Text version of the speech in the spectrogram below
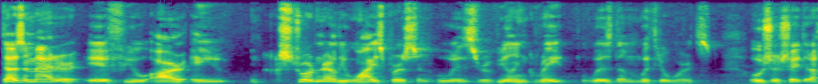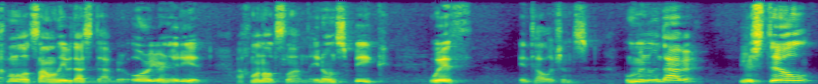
Doesn't matter if you are a extraordinarily wise person who is revealing great wisdom with your words, or you're an idiot, you don't speak with intelligence. You're still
